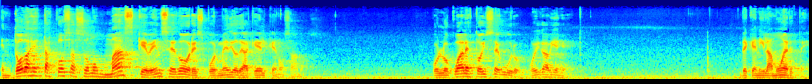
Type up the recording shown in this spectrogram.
en todas estas cosas somos más que vencedores por medio de aquel que nos ama. Por lo cual estoy seguro, oiga bien esto, de que ni la muerte,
